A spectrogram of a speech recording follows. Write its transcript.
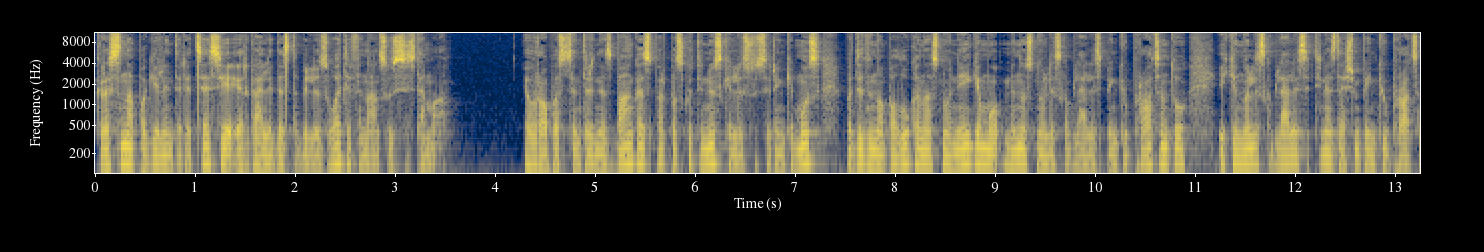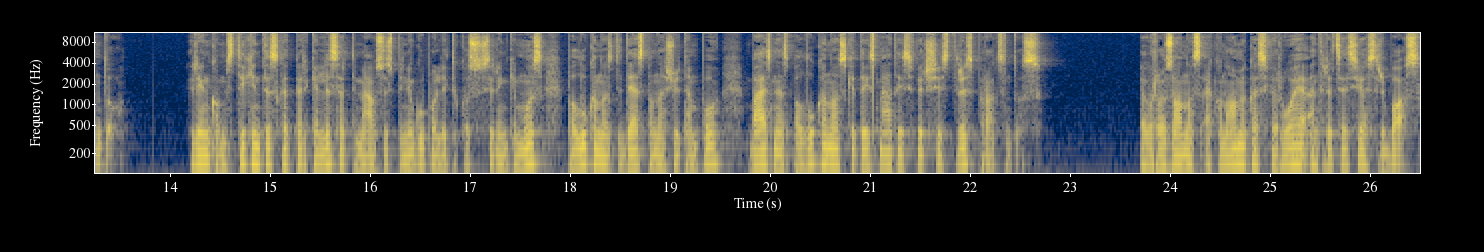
grasina pagilinti recesiją ir gali destabilizuoti finansų sistemą. Europos centrinis bankas per paskutinius kelius susirinkimus padidino palūkanas nuo neigiamų minus 0,5 procentų iki 0,75 procentų. Rinkoms tikintis, kad per kelis artimiausius pinigų politikos susirinkimus palūkanos didės panašių tempų, bazinės palūkanos kitais metais viršys 3 procentus. Eurozonos ekonomika sviruoja ant recesijos ribos.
